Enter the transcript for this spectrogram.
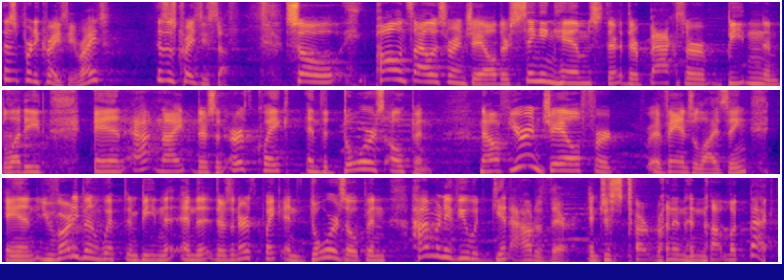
This is pretty crazy, right? This is crazy stuff. So Paul and Silas are in jail. They're singing hymns. Their, their backs are beaten and bloodied. And at night, there's an earthquake and the doors open. Now, if you're in jail for evangelizing and you've already been whipped and beaten and the, there's an earthquake and doors open, how many of you would get out of there and just start running and not look back?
